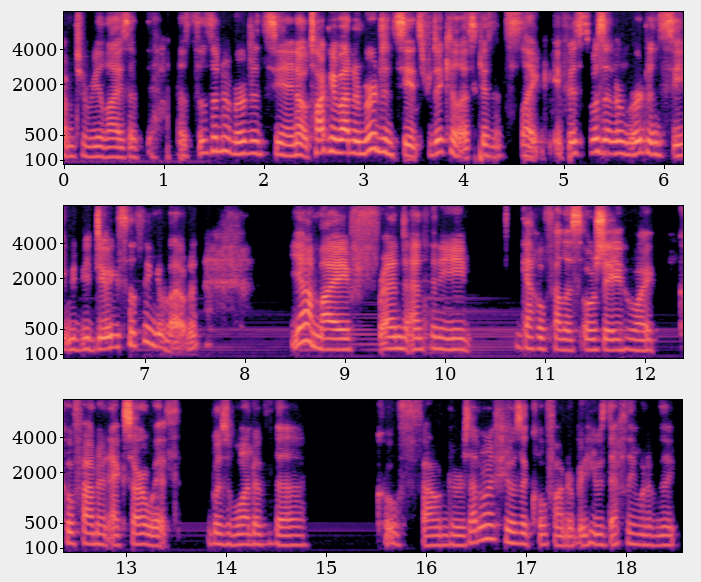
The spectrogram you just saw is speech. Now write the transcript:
come to realize that this is an emergency. I know talking about an emergency, it's ridiculous because it's like if this was an emergency, we'd be doing something about it. Yeah, my friend Anthony Garoufelis Auger, who I co-founded XR with, was one of the co-founders. I don't know if he was a co-founder, but he was definitely one of the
